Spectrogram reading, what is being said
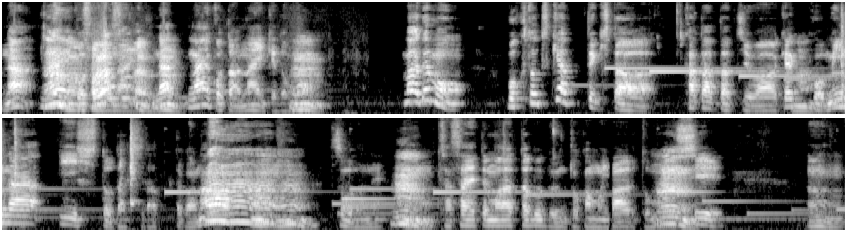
な、うんないことはない。な、ないことはないけども。うん。まあでも、僕と付き合ってきた方たちは結構みんないい人たちだったかな。うんそうだね、うん支えてもらった部分とかもいっぱいあると思うし、うん。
